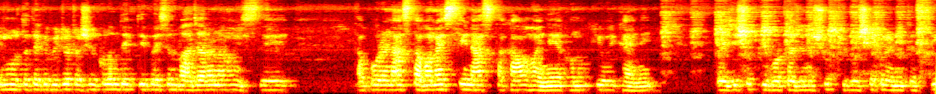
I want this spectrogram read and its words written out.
এই মুহূর্তে থেকে ভিডিওটা শুরু করলাম। দেখতেই পাইছেন বাজার আনা হয়েছে তারপরে নাস্তা বানাইছি নাস্তা খাওয়া হয়নি এখনও কেউই খায় নাই। তো এই যে শুটকি বটার জন্য শুটকি বসে করে নিতেছি।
